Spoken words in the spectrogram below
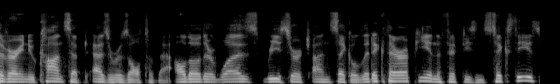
a very new concept as a result of that. Although there was research on psycholytic therapy in the 50s and 60s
